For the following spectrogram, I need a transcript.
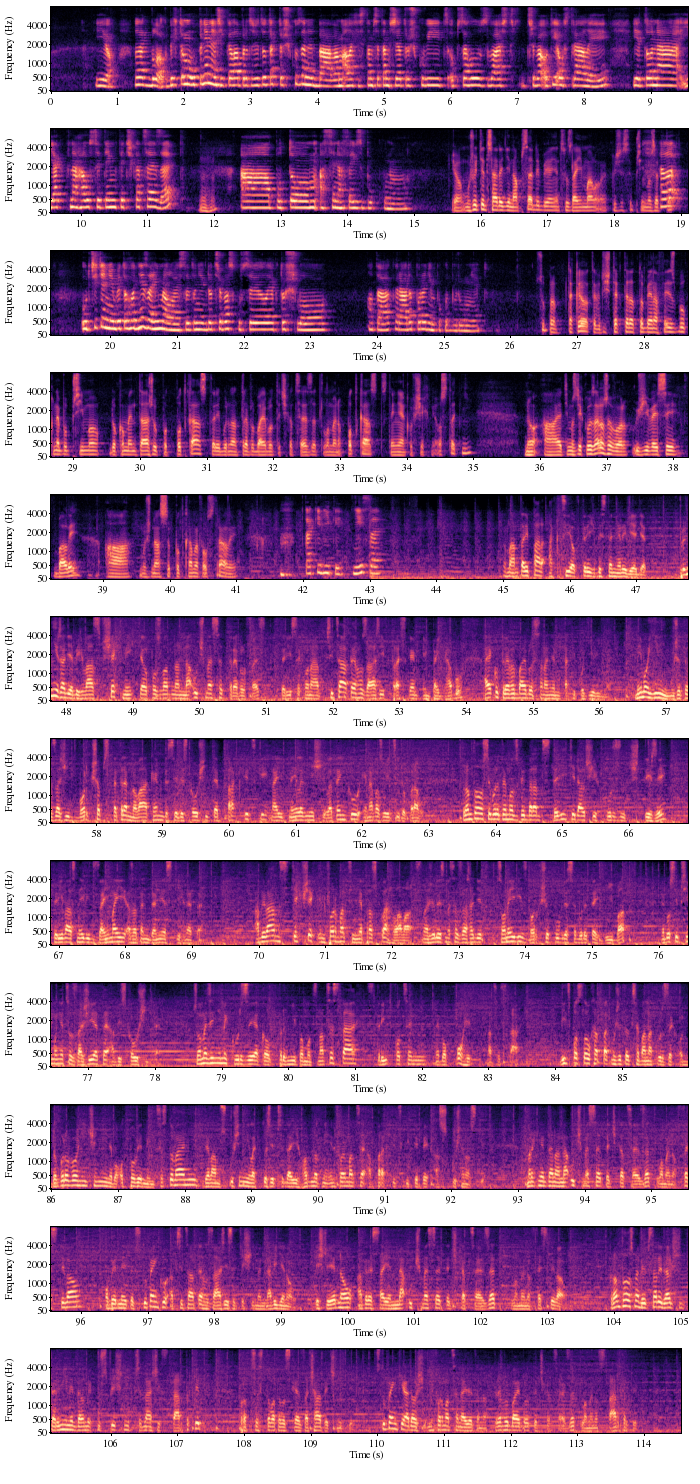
Jo, no tak blog bych tomu úplně neříkala, protože to tak trošku zanedbávám, ale chystám se tam přidat trošku víc obsahu, zvlášť třeba o té Austrálii. Je to na jak na housesitting.cz mm-hmm. a potom asi na Facebooku, no. Jo, můžu tě třeba lidi napsat, kdyby je něco zajímalo, jakože se přímo zeptat? Hele, určitě mě by to hodně zajímalo, jestli to někdo třeba zkusil, jak to šlo a tak, ráda poradím, pokud budu umět. Super, tak jo, tak když tak teda tobě na Facebook nebo přímo do komentářů pod podcast, který bude na travelbible.cz lomeno podcast, stejně jako všechny ostatní. No a já ti moc děkuji za rozhovor. Užívej si Bali a možná se potkáme v Austrálii. Taky díky. Měj se. Mám tady pár akcí, o kterých byste měli vědět první řadě bych vás všechny chtěl pozvat na Naučme se Travel Fest, který se koná 30. září v pražském Impact Hubu a jako Travel Bible se na něm taky podílíme. Mimo jiný můžete zažít workshop s Petrem Novákem, kde si vyzkoušíte prakticky najít nejlevnější letenku i navazující dopravu. Krom toho si budete moct vybrat z devíti dalších kurzů čtyři, který vás nejvíc zajímají a za ten den je stihnete. Aby vám z těch všech informací nepraskla hlava, snažili jsme se zařadit co nejvíc workshopů, kde se budete hýbat nebo si přímo něco zažijete a vyzkoušíte. Jsou mezi nimi kurzy jako první pomoc na cestách, street focení nebo pohyb na cestách. Víc poslouchat pak můžete třeba na kurzech o dobrovolničení nebo odpovědném cestování, kde vám zkušení lektoři přidají hodnotné informace a praktické typy a zkušenosti. Mrkněte na naučmese.cz lomeno festival, objednejte vstupenku a 30. září se těšíme na viděnou. Ještě jednou, adresa je naučmese.cz lomeno festival. Krom toho jsme vypsali další termíny velmi úspěšných přednášek Starter Kit pro cestovatelské začátečníky. Vstupenky a další informace najdete na travelbible.cz lomeno Starter Kit.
